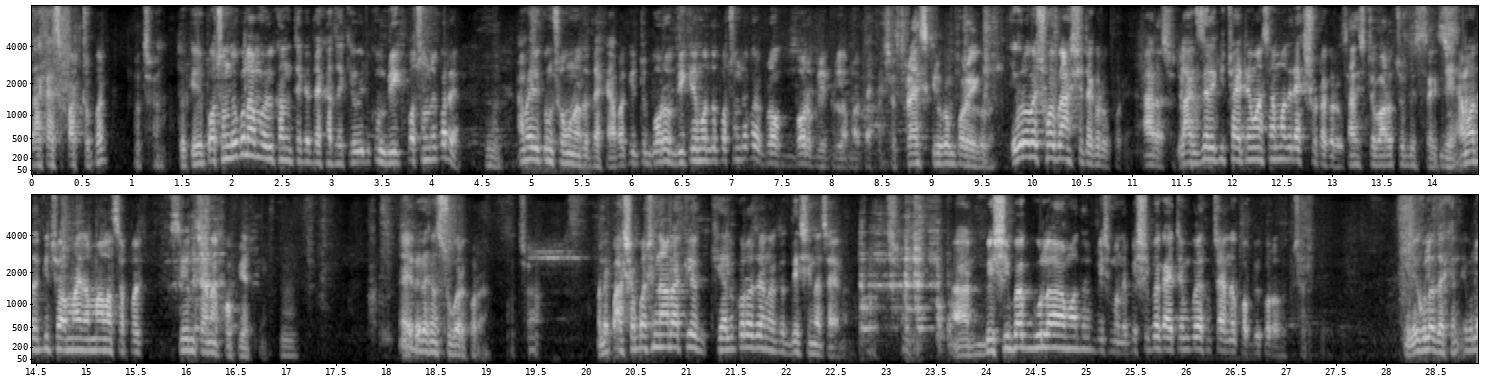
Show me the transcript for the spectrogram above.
রাখা আছে পার্ট টু পার্ট আচ্ছা। তো কেউ পছন্দ করলে আমরা ওইখান থেকে দেখা যায় কেউ এরকম ব্রিক পছন্দ করে। আমরা এরকম সমুনাতে দেখা আবার কিন্তু বড় ব্রিকের মধ্যে পছন্দ করে বড়- বড় ব্রিকগুলো আমরা দেখা আচ্ছা প্রাইস কীরকম পড়ে এগুলো? এগুলো ভাই সবই আশি টাকার উপরে। আর লাক্সারি কিছু আইটেম আছে আমাদের একশো টাকার উপরে। সাইজটা বারো চব্বিশ সাইজ জি আমাদের কিছু আমার মাল আছে আপনার সেম চায়না কপি আর কি। এটা দেখেন সুগার করা। আচ্ছা। মানে পাশাপাশি না রাখলে খেয়াল করা যায় না এটা দেশি না চায় না আর বেশিরভাগগুলা আমাদের বেশি মানে বেশিরভাগ আইটেমগুলো এখন চায়না কপি করা হচ্ছে। এগুলো দেখেন এগুলো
